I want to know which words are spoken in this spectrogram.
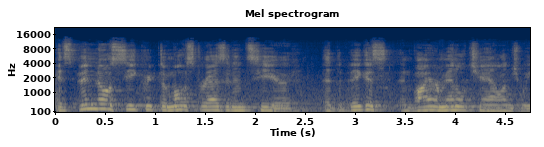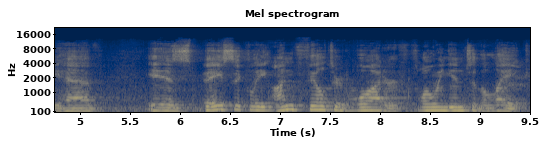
It's been no secret to most residents here that the biggest environmental challenge we have is basically unfiltered water flowing into the lake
